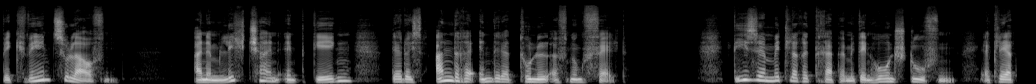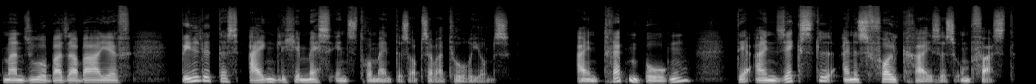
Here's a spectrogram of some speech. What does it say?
Bequem zu laufen, einem Lichtschein entgegen, der durchs andere Ende der Tunnelöffnung fällt. Diese mittlere Treppe mit den hohen Stufen, erklärt Mansur Basabayev, bildet das eigentliche Messinstrument des Observatoriums. Ein Treppenbogen, der ein Sechstel eines Vollkreises umfasst.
